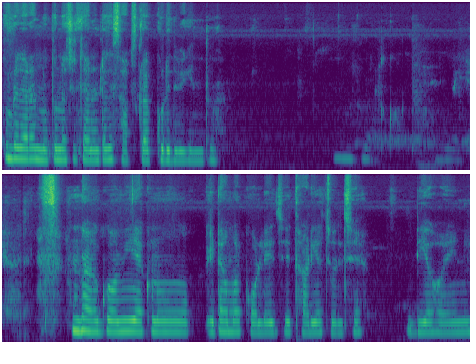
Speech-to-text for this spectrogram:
তোমরা যারা নতুন আছো, চ্যানেলটাকে সাবস্ক্রাইব করে দিবে কিন্তু। না গো, আমি এখনও, এটা আমার কলেজে থার্ড ইয়ার চলছে। বিয়ে হয়নি।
